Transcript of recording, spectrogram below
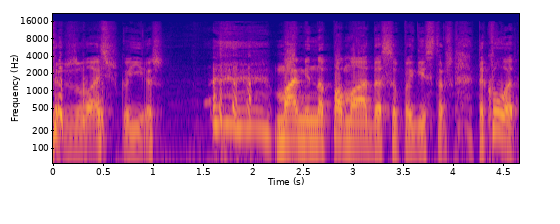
Жвачку ешь. Мамина помада, сапоги старш. Так вот,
